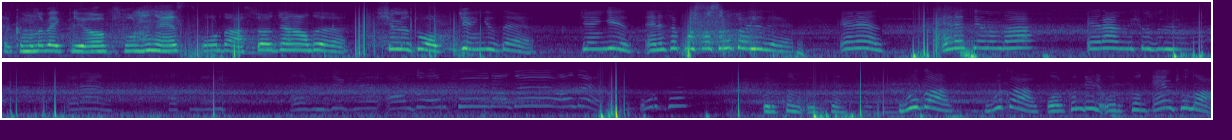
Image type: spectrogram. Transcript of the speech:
Takımını bekliyor. Fornes orada. Sözcan aldı. Şimdi top Cengiz'de. Cengiz Enes'e koşmasını söyledi. Enes. Enes yanında. Eren'miş özür diliyorum. Eren. Pası Melih. Alabilecek mi? Aldı Orkun aldı. Aldı. Orkun. Urkun, Urkun. Rugas. Rugas. Orkun değil, Urkun. Entula.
